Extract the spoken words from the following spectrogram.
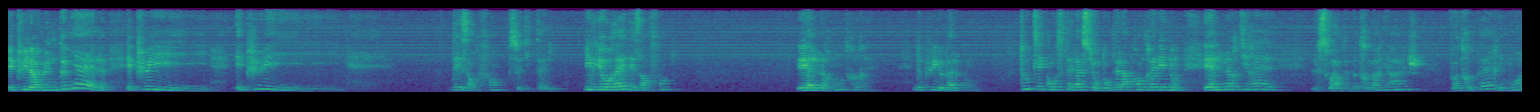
et puis leur lune de miel, et puis... et puis... Des enfants, se dit-elle. Il y aurait des enfants. Et elle leur montrerait, depuis le balcon, toutes les constellations dont elle apprendrait les noms, et elle leur dirait, le soir de notre mariage, votre père et moi,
